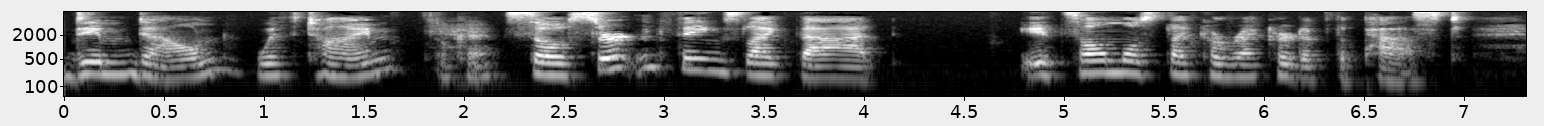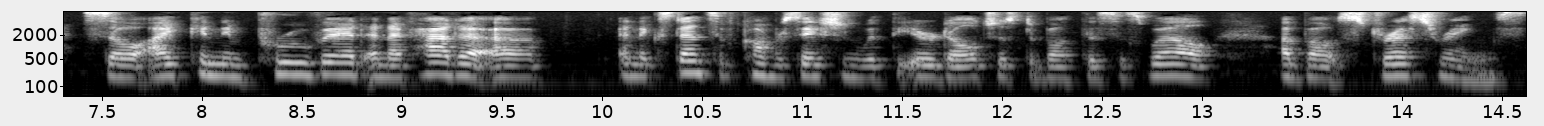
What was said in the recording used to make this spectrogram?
dim down with time. Okay. So certain things like that, it's almost like a record of the past. So I can improve it, and I've had a, a an extensive conversation with the iridologist about this as well about stress rings,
